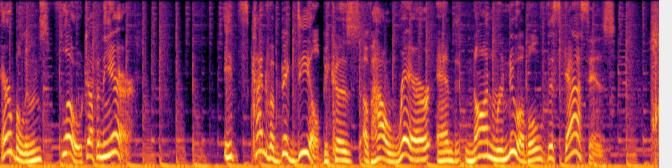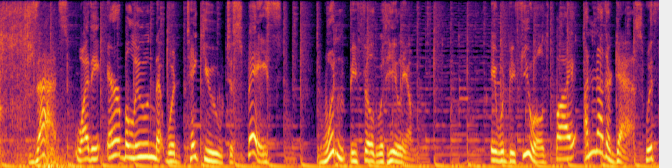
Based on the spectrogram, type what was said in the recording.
air balloons float up in the air. It's kind of a big deal because of how rare and non renewable this gas is. That's why the air balloon that would take you to space wouldn't be filled with helium. It would be fueled by another gas with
